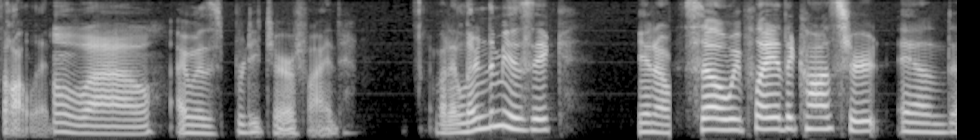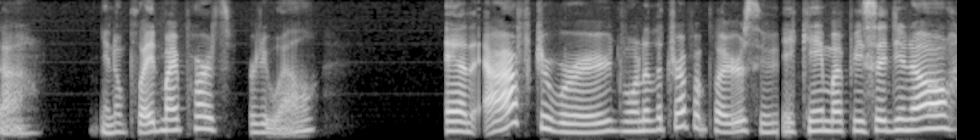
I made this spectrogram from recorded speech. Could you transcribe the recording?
solid. oh, wow. I was pretty terrified, but I learned the music, you know. So we played the concert and, uh, you know, played my parts pretty well. And afterward, one of the trumpet players who he came up, he said, "You know,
